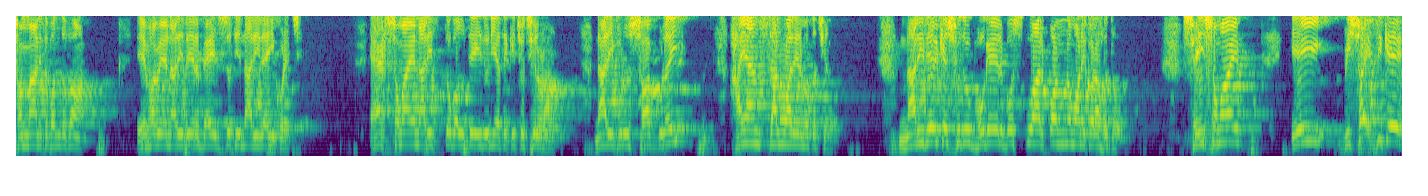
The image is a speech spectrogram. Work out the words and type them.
সম্মানিত বন্ধুগণ, এভাবে নারীদের ব্যয়জ্যোতি নারীরাই করেছে। এক সময় নারীত্ব বলতে এই দুনিয়াতে কিছু ছিল না। নারী পুরুষ সবগুলোই হায়ান্স জানোয়ারের মতো ছিল। নারীদেরকে শুধু ভোগের বস্তু আর পণ্য মনে করা হতো। সেই সময় এই বিষয়টিকে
